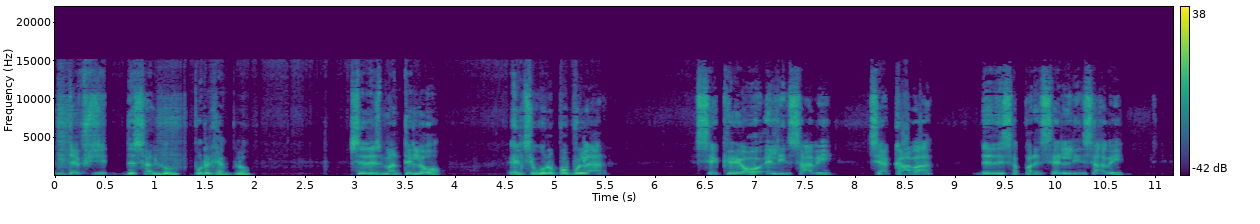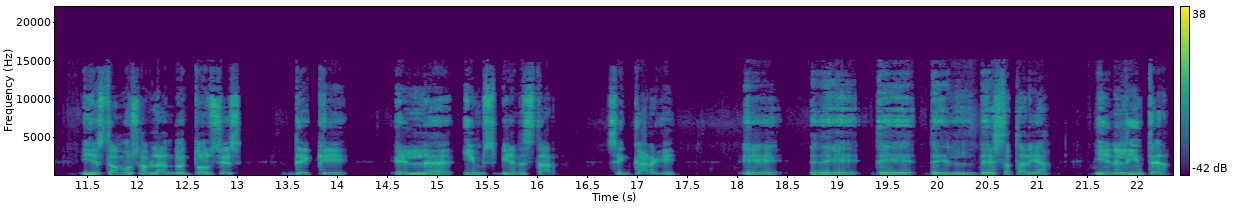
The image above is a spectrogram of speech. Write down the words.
el déficit de salud, por ejemplo. Se desmanteló el Seguro Popular, se creó el INSABI, se acaba de desaparecer el INSABI y estamos hablando entonces de que el uh, IMSS Bienestar se encargue eh, de, esta tarea. Y en el Inter,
